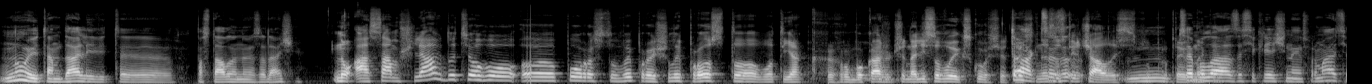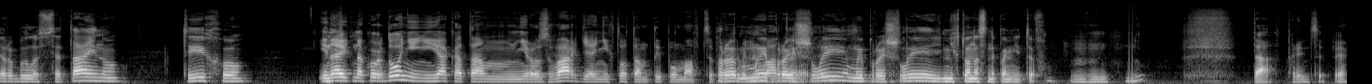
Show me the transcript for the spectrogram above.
Ну і там далі від е, поставленої задачі. Ну, а сам шлях до цього е, поросту ви пройшли просто, от як, грубо кажучи, на лісову екскурсію. Так, тобто не це зустрічались з Це була засекречена інформація, робилось все тайно, тихо. І навіть на кордоні ніяка там ні Росгвардія, ніхто там, типу, мав це Про, ми пройшли, ми пройшли, ніхто нас не помітив. Угу. Ну, так, в принципі.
